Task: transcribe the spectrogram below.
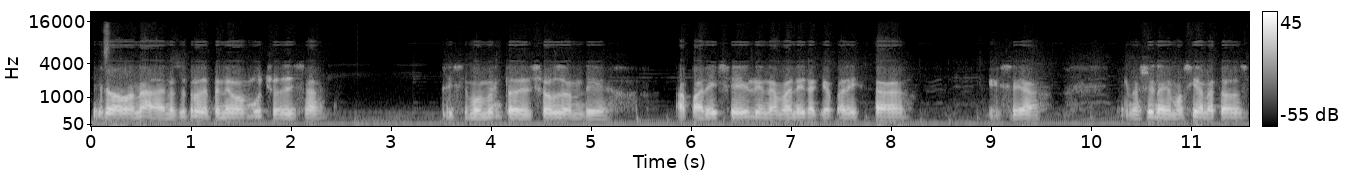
Pero nada, nosotros dependemos mucho de esa de ese momento del show donde aparece él en la manera que aparezca, que sea, que nos llena de emoción a todos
